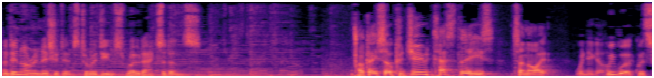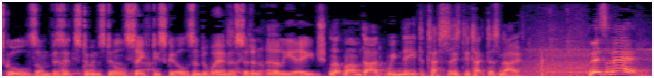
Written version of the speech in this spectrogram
and in our initiatives to reduce road accidents. Okay, so could you test these tonight when you go home? We work with schools on visits to instill safety skills and awareness at an early age. Look, Mum, Dad, we need to test these detectors now. Listen in.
